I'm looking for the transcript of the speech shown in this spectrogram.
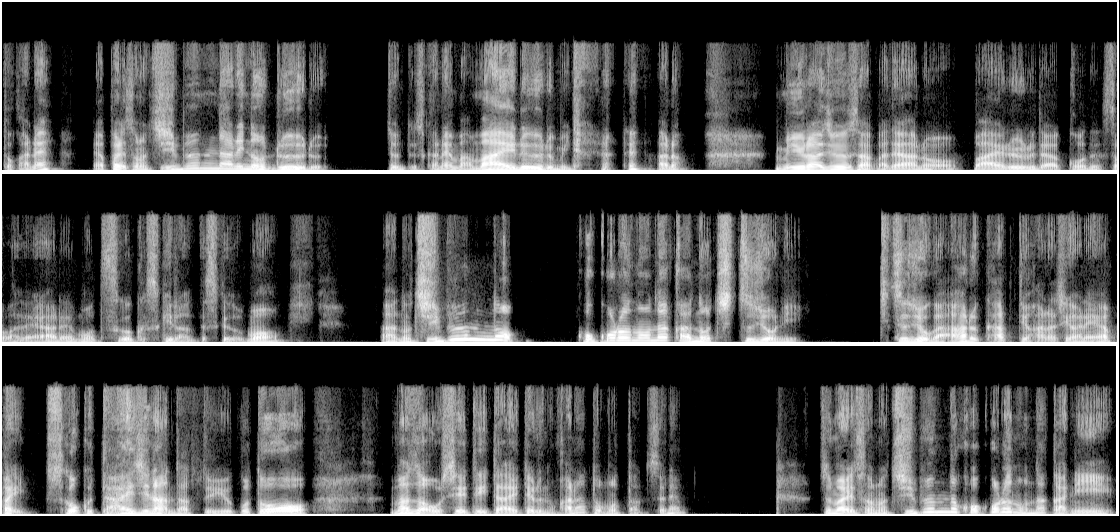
とかね、やっぱりその自分なりのルールっていうんですかね、まあ、マイルールみたいなね、あの、三浦淳さんがね、あの、マイルールではこうですとかね、あれもすごく好きなんですけども、あの、自分の心の中の秩序に、秩序があるかっていう話がね、やっぱりすごく大事なんだということを、まずは教えていただいてるのかなと思ったんですよね。つまり、その自分の心の中に、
